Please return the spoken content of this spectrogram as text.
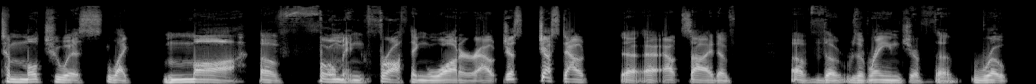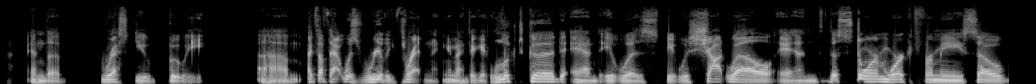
tumultuous like maw of foaming frothing water out just just out uh, outside of of the the range of the rope and the rescue buoy. Um, I thought that was really threatening, and I think it looked good, and it was it was shot well, and the storm worked for me. So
